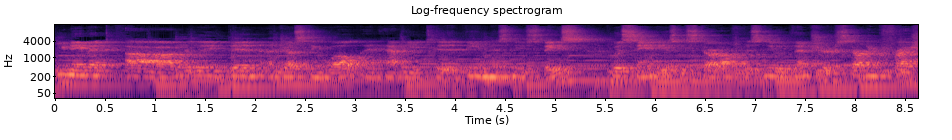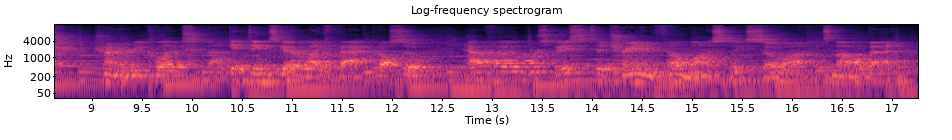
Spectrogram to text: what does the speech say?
you name it. Uh, really been adjusting well and happy to be in this new space with Sandi as we start off this new adventure, starting fresh trying to recollect, uh, get things, get our life back, but also have uh, more space to train and film, honestly. So uh, it's not all bad.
